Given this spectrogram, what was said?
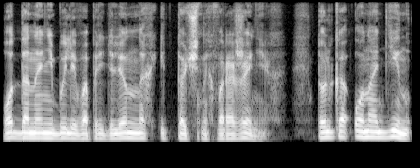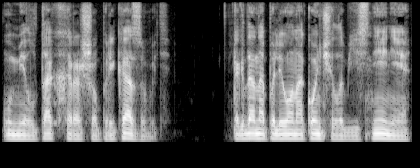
Отданы они были в определенных и точных выражениях. Только он один умел так хорошо приказывать. Когда Наполеон окончил объяснение,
